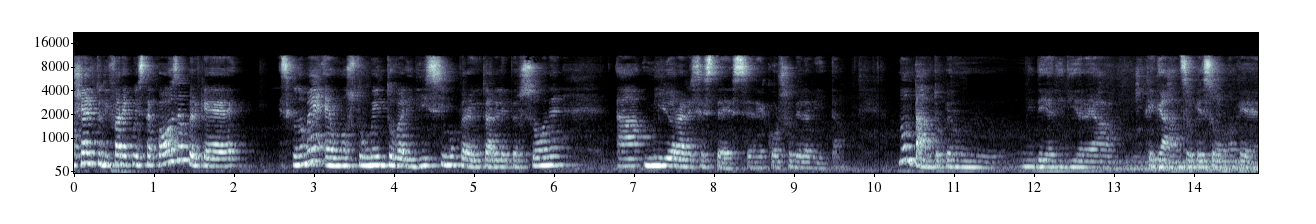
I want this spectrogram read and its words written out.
scelto di fare questa cosa perché secondo me è uno strumento validissimo per aiutare le persone a migliorare se stesse nel corso della vita. Non tanto per un'idea di dire ah, che ganzo che sono, che...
